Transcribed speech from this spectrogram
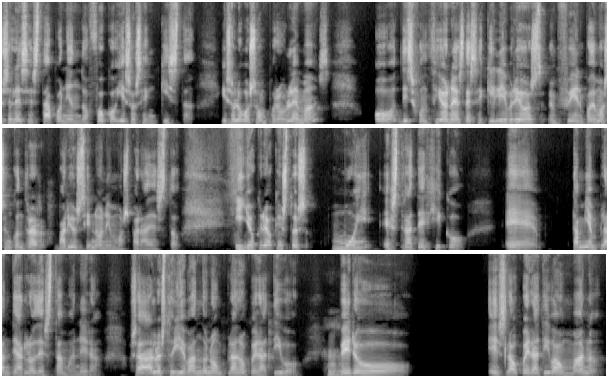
se, les está poniendo foco y eso se enquista. Y eso luego son problemas o disfunciones, desequilibrios, en fin, podemos encontrar varios sinónimos para esto. Y yo creo que esto es muy estratégico eh, también plantearlo de esta manera. O sea, ahora lo estoy llevando no a un plan operativo, pero es la operativa humana,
